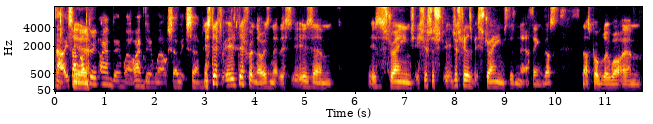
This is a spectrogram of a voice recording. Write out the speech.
no, it's I'm, yeah. I'm, doing. I am doing well. I am doing well. So it's um. It's different. It's different though, isn't it? This it is um. It's strange. It's just a, it just feels a bit strange, doesn't it? I think that's that's probably what um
